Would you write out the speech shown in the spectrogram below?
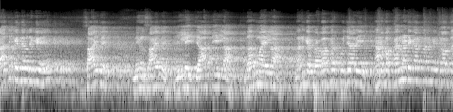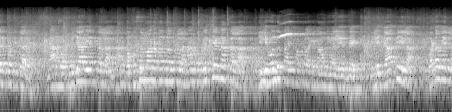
ರಾಜಕೀಯದವರಿಗೆ ಸಾಯ್ಬೇಕು. ನೀವು ಸಾಯ್ಬೇಕು. ಇಲ್ಲಿ ಜಾತಿ ಇಲ್ಲ, ಧರ್ಮ ಇಲ್ಲ. ನನಗೆ ಪ್ರಭಾಕರ್ ಪೂಜಾರಿ ನಾನೊಬ್ಬ ಕನ್ನಡಿಗ ಅಂತ ನನಗೆ ಜವಾಬ್ದಾರಿ ಕೊಟ್ಟಿದ್ದಾರೆ. ನಾನೊಬ್ಬ ಪೂಜಾರಿ ಅಂತಲ್ಲ ನಾನೊಬ್ಬ ಮುಸಲ್ಮಾನ ಬಂಧು ಅಂತಲ್ಲ ನಾನೊಬ್ಬ ಕ್ರಿಶ್ಚಿಯನ್ ಅಂತಲ್ಲ. ಇಲ್ಲಿ ಒಂದು ತಾಯಿ ಮಕ್ಕಳಾಗಿ ನಾವು ನಿಮ್ಮಲ್ಲಿ ಇರಬೇಕು. ಇಲ್ಲಿ ಜಾತಿ ಇಲ್ಲ ಬಡವಿಲ್ಲ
